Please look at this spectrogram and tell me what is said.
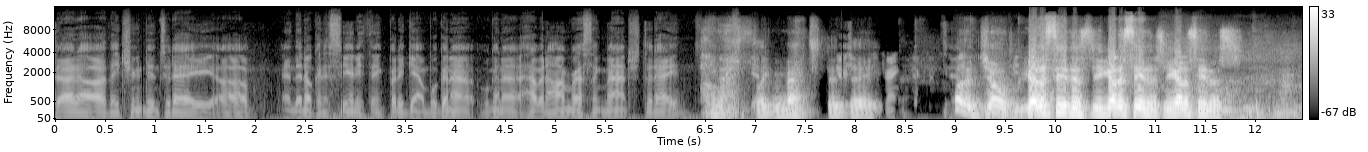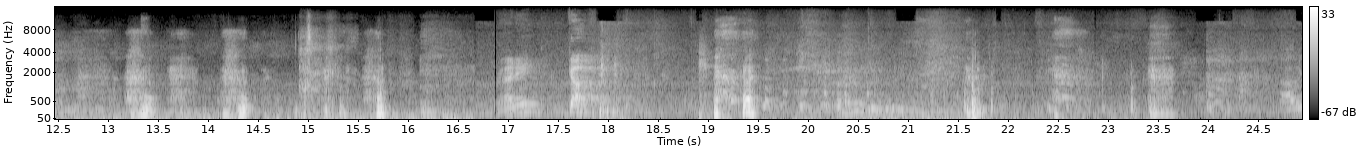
that uh, they tuned in today uh, and they're not going to see anything. But again, we're gonna we're gonna have an arm wrestling match today. so you guys It's can like get match today. What a joke. You gotta see this. You gotta see this. You gotta see this. Ready? Go. Uh, we,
